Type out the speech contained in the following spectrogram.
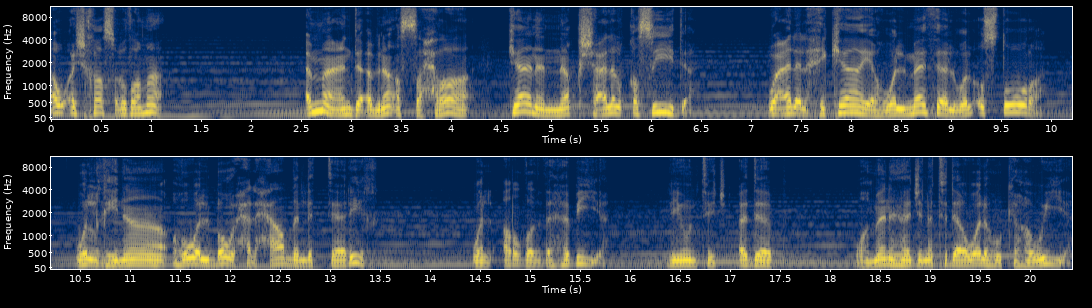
أو أشخاص عظماء. أما عند أبناء الصحراء كان النقش على القصيدة وعلى الحكاية والمثل والأسطورة والغناء هو البوح الحاضن للتاريخ والأرض الذهبية لينتج أدب ومنهج نتداوله كهوية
